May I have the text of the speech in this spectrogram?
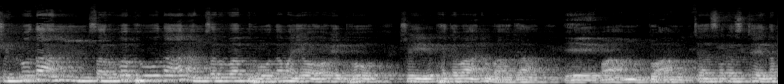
ശൃണ്വതാം സർവഭൂതാനാം സർവഭൂതമയോ വിഭോ ശ്രീഭഗവാനുവാച. ഏവാം ത്വാം ച സരശ്ചേദം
